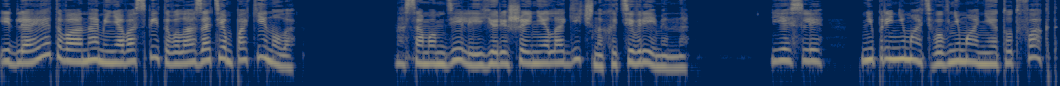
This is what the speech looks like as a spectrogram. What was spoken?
И для этого она меня воспитывала, а затем покинула — на самом деле ее решение логично, хоть и временно. Если не принимать во внимание тот факт,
